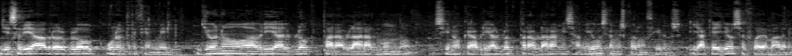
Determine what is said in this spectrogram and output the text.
Y ese día abro el blog uno entre 100.000. Yo no abría el blog para hablar al mundo, sino que abría el blog para hablar a mis amigos y a mis conocidos. Y aquello se fue de madre.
